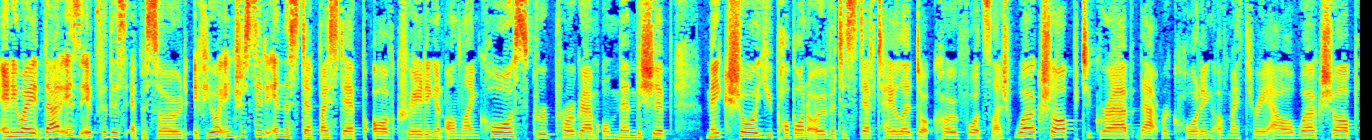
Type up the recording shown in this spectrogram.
Anyway, that is it for this episode. If you're interested in the step by step of creating an online course, group program, or membership, make sure you pop on over to stephtaylor.co forward slash workshop to grab that recording of my three hour workshop.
